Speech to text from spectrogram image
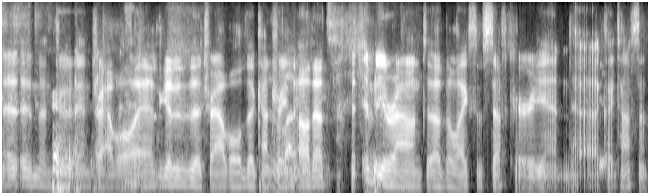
Yeah, and then food and travel and get into the travel, the country. Oh, that's and be around uh, the likes of Steph Curry and uh, Klay Thompson.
